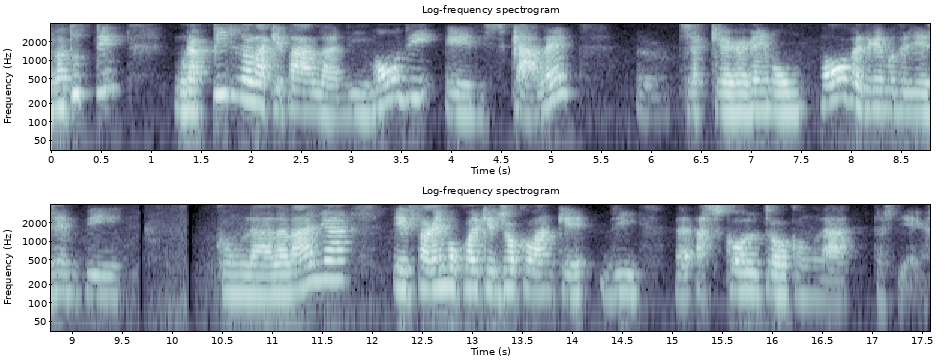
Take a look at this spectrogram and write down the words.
Buongiorno a tutti, una pillola che parla di modi e di scale, eh, chiacchiereremo un po', vedremo degli esempi con la lavagna e faremo qualche gioco anche di eh, ascolto con la tastiera.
